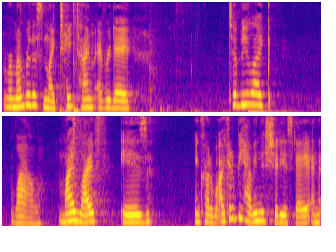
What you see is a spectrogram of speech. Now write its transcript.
remember this and like take time every day to be like, wow, my life is incredible. I could be having the shittiest day, and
